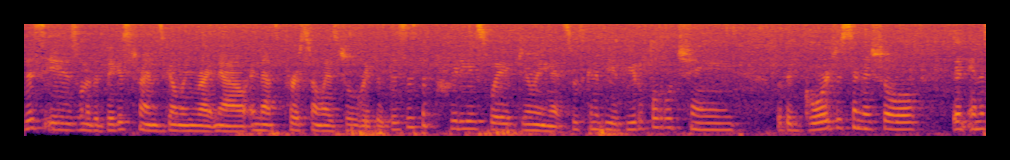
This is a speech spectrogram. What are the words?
This is one of the biggest trends going right now, and that's personalized jewelry. But this is the prettiest way of doing it. So it's going to be a beautiful little chain with a gorgeous initial in, in,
